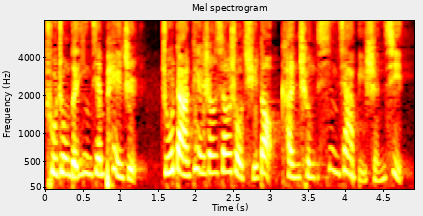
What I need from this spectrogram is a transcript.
出众的硬件配置，主打电商销售渠道，堪称性价比神器。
